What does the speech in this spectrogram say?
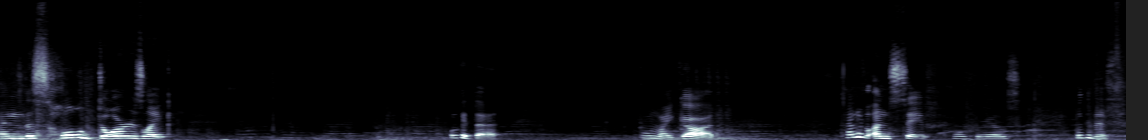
And this whole door is like Look at that. Oh my god. Kind of unsafe. Oh, rails. Look at this.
